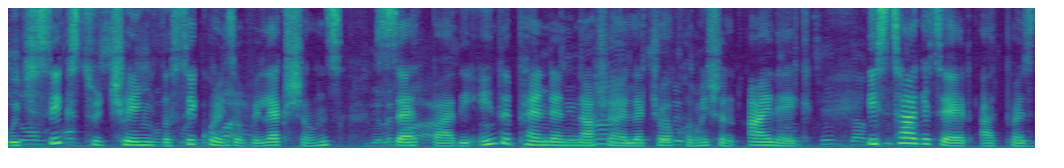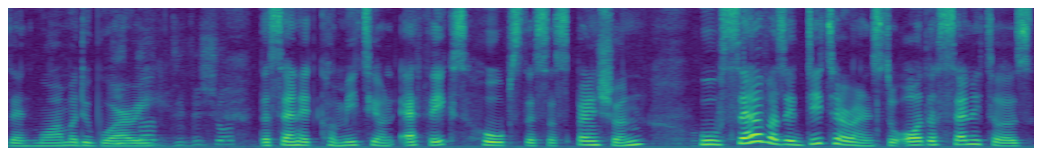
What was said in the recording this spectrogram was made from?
which seeks to change the sequence of elections set by the Independent National Electoral Commission INEC, is targeted at President Muhammadu Buhari. The Senate Committee on Ethics hopes the suspension will serve as a deterrent to other senators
